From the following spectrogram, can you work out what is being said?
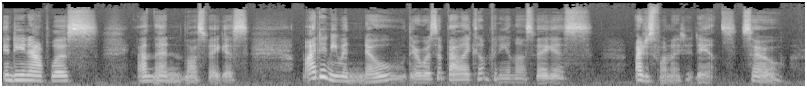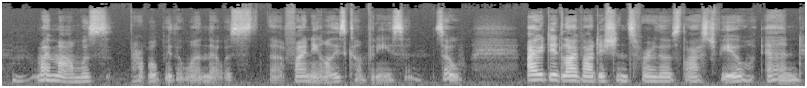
Indianapolis, and then Las Vegas. I didn't even know there was a ballet company in Las Vegas. I just wanted to dance. So my mom was probably the one that was uh, finding all these companies. And so I did live auditions for those last few, and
